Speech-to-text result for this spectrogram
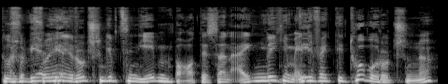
Du, Also so, wer- solche wer- Rutschen gibt's in jedem Bad. Das sind eigentlich im Die- Endeffekt die Turborutschen, ne?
